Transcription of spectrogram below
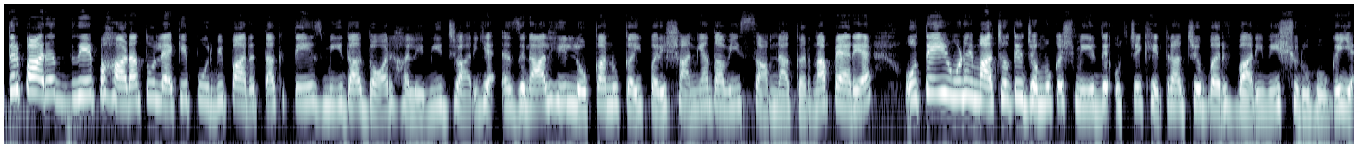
ਉੱਤਰ ਭਾਰਤ ਦੇ ਪਹਾੜਾਂ ਤੋਂ ਲੈ ਕੇ ਪੂਰਬੀ ਭਾਰਤ ਤੱਕ ਤੇਜ਼ ਮੀਂਹ ਦਾ ਦੌਰ ਹਲੇ ਵੀ ਜਾਰੀ ਹੈ। ਇਸ ਦੇ ਨਾਲ ਹੀ ਲੋਕਾਂ ਨੂੰ ਕਈ ਪਰੇਸ਼ਾਨੀਆਂ ਦਾ ਵੀ ਸਾਹਮਣਾ ਕਰਨਾ ਪੈ ਰਿਹਾ ਹੈ। ਉੱਤੇ ਹੀ ਹੁਣ ਹਿਮਾਚਲ ਤੇ ਜੰਮੂ ਕਸ਼ਮੀਰ ਦੇ ਉੱਚੇ ਖੇਤਰਾਂ 'ਚ ਬਰਫ਼ਬਾਰੀ ਵੀ ਸ਼ੁਰੂ ਹੋ ਗਈ ਹੈ।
